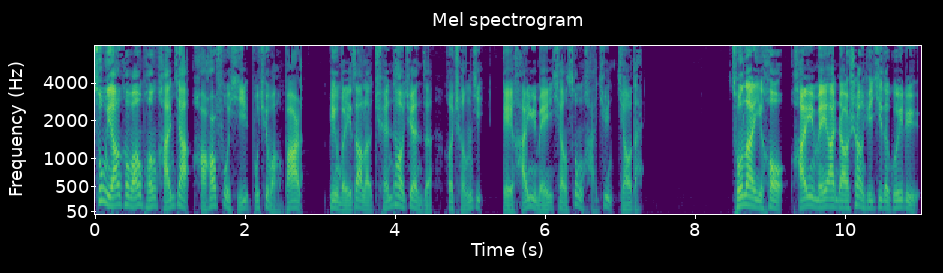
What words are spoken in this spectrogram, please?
宋阳和王鹏寒假好好复习，不去网吧了，并伪造了全套卷子和成绩给韩玉梅向宋海俊交代。从那以后，韩玉梅按照上学期的规律，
